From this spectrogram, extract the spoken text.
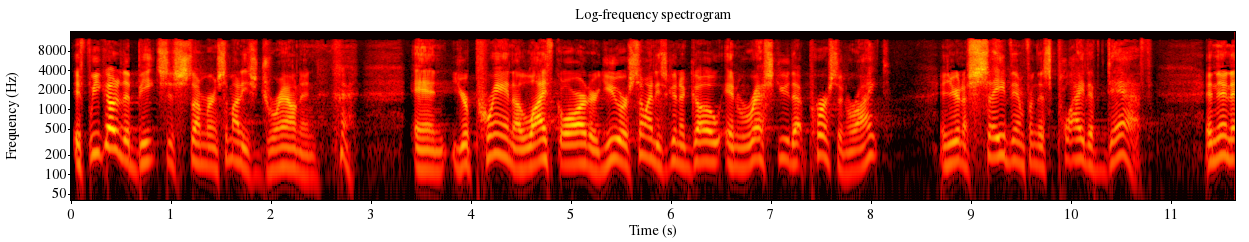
If we go to the beach this summer and somebody's drowning, and you're praying a lifeguard or you or somebody's going to go and rescue that person, right? And you're going to save them from this plight of death. And then uh,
